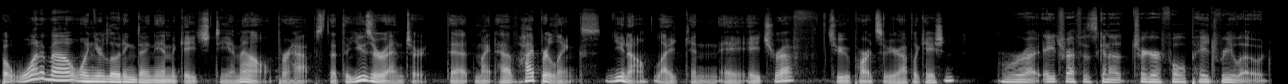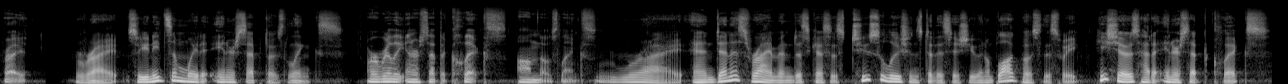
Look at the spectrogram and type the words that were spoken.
But what about when you're loading dynamic HTML, perhaps, that the user entered that might have hyperlinks, you know, like an href to parts of your application? Right. href is going to trigger a full page reload, right? Right. So you need some way to intercept those links. Or really intercept the clicks on those links. Right. And Dennis Reimann discusses two solutions to this issue in a blog post this week. He shows how to intercept clicks,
